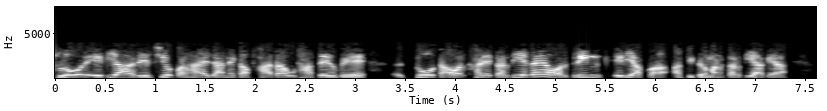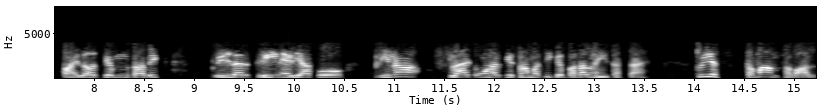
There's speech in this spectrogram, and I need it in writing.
फ्लोर एरिया रेशियो बढ़ाए जाने का फ़ायदा उठाते हुए, दो टावर खड़े कर दिए गए और ग्रीन एरिया का अतिक्रमण कर दिया गया। पायलॉज के मुताबिक बिल्डर ग्रीन एरिया को बिना फ्लैट ओनर की सहमति के बदल नहीं सकता है। तो ये तमाम सवाल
